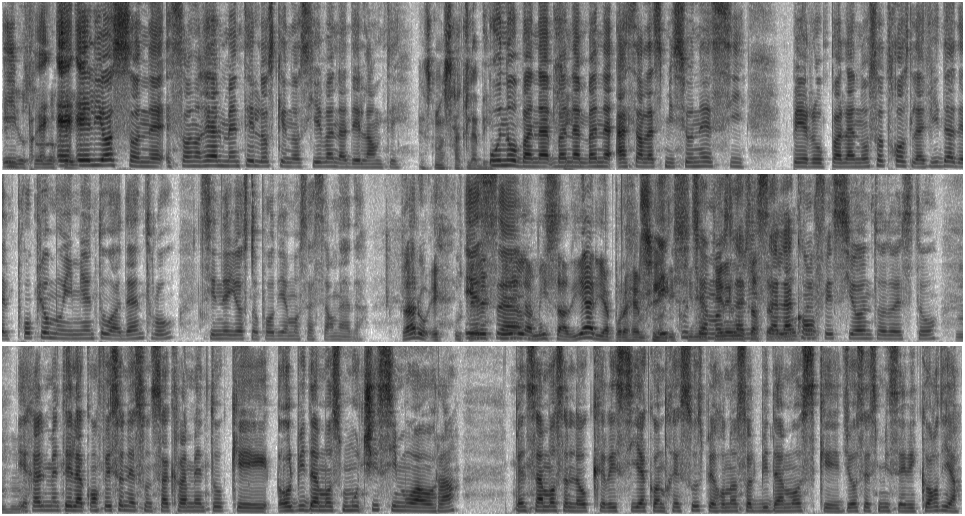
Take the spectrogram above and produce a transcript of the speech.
Y Ellos son los eh, que- ellos son, eh, son realmente los que nos llevan adelante. Es nuestra clave. Uno van a, van, a, van a hacer las misiones, sí, pero para nosotros la vida del propio movimiento adentro, sin ellos no podríamos hacer nada. Claro, es- ustedes Es, tienen ah, la misa diaria, por ejemplo. Sí. Y si no Escuchamos tienen la un misa, la confesión, todo esto. Y realmente la confesión es un sacramento que olvidamos muchísimo ahora. Pensamos en la Eucaristía con Jesús, pero nos olvidamos que Dios es misericordia.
